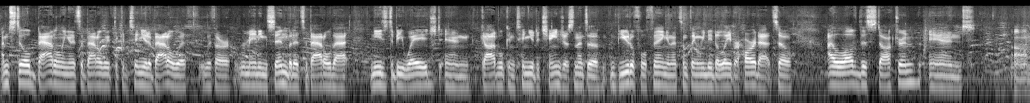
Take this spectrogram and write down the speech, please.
I'm still battling, and it's a battle we have to continue to battle with with our remaining sin. But it's a battle that needs to be waged, and God will continue to change us, and that's a beautiful thing, and that's something we need to labor hard at. So, I love this doctrine, and um,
